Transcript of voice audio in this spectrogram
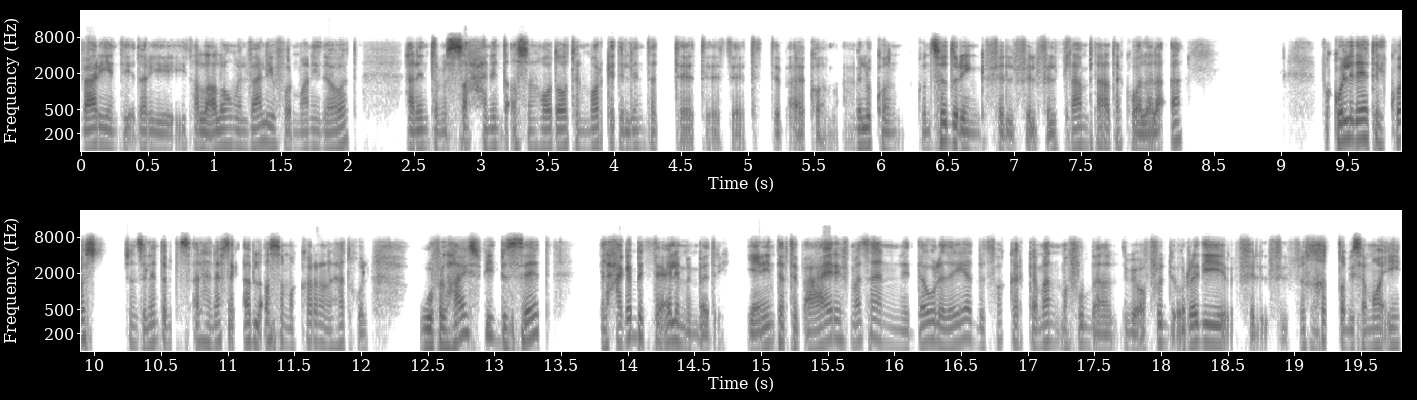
variant يقدر يطلع لهم ال value for money دوت؟ هل أنت مش صح إن أنت أصلا هو دوت ال market اللي أنت تبقى عامله considering في ال في ال- في ال plan بتاعتك ولا لأ؟ فكل ديت الكويستشنز اللي أنت بتسألها نفسك قبل أصلا ما تقرر أنا هدخل. وفي ال high speed بالذات الحاجات بتتعلم من بدري. يعني أنت بتبقى عارف مثلا إن الدولة ديت بتفكر كمان المفروض بقى- بيبقى المفروض already في في الخطة بيسموها إيه؟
